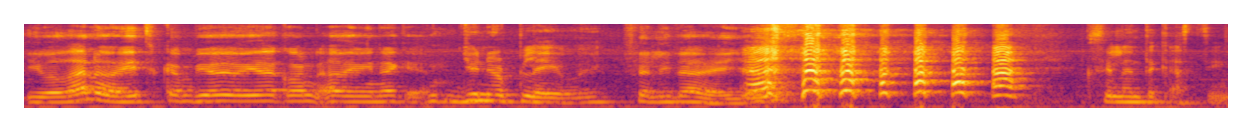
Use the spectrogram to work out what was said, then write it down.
Y Bodanovich cambió de vida con, adivina quién, Junior Playboy. Felipe Abello. Excelente casting.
